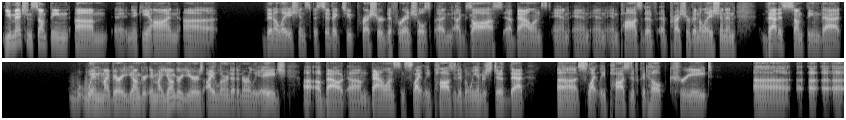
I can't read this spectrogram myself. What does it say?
You mentioned something, um, Nikki, on uh, ventilation specific to pressure differentials, uh, exhaust, balanced, and and and and positive uh, pressure ventilation, and that is something that when my very younger in my younger years i learned at an early age uh, about um, balanced and slightly positive and we understood that uh, slightly positive could help create uh, a, a, a,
